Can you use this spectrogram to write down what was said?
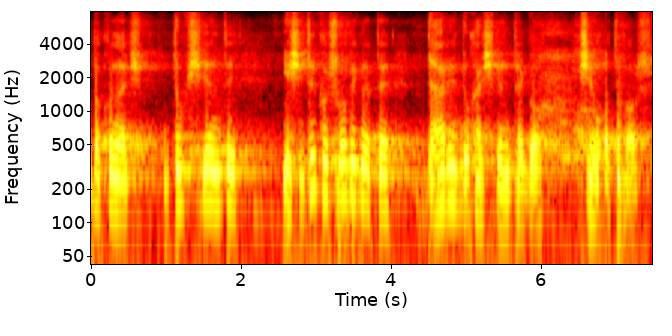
dokonać Duch Święty, jeśli tylko człowiek na te dary Ducha Świętego się otworzy.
